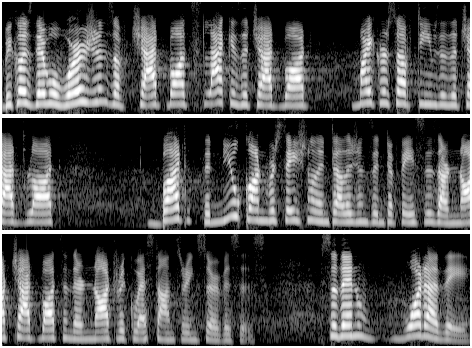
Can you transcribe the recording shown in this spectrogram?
Because there were versions of chatbots. Slack is a chatbot. Microsoft Teams is a chatbot. But the new conversational intelligence interfaces are not chatbots and they're not request answering services. So then what are they?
